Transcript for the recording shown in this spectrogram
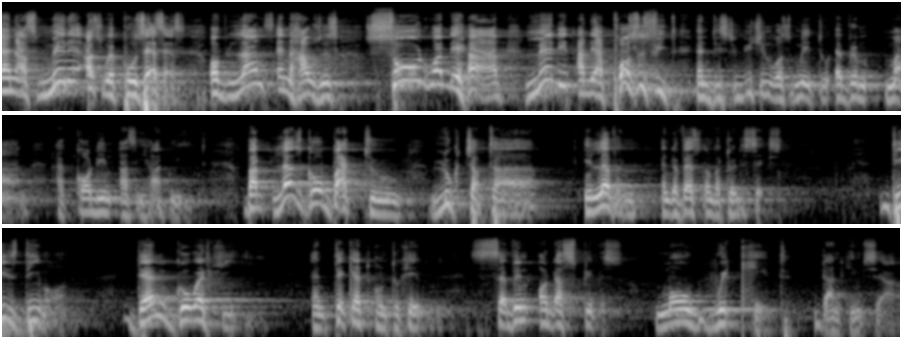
And as many as were possessors of lands and houses sold what they had, laid it at the apostles' feet, and distribution was made to every man according as he had need. But let's go back to Luke chapter 11 and the verse number 26. This demon then goeth he and taketh unto him seven other spirits more wicked than himself.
